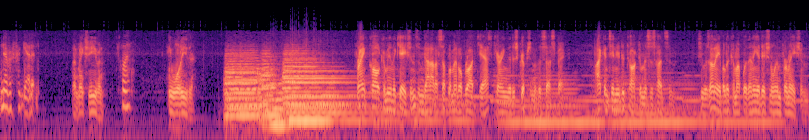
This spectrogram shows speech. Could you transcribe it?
Never forget it. That makes you even. What? He won't either. Frank called communications and got out a supplemental broadcast carrying the description of the suspect. I continued to talk to Mrs. Hudson. She was unable to come up with any additional information.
